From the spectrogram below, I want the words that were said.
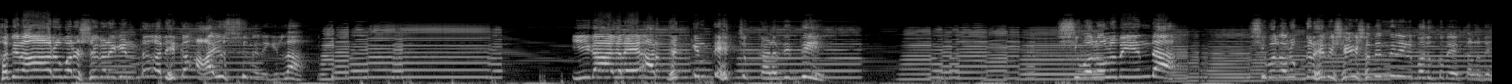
ಹದಿನಾರು ವರ್ಷಗಳಿಗಿಂತ ಅಧಿಕ ಆಯುಸ್ಸು ನಿನಗಿಲ್ಲ. ಈಗಾಗಲೇ ಅರ್ಧಕ್ಕಿಂತ ಹೆಚ್ಚು ಕಳೆದಿದ್ದಿ. ಶಿವನೊಲುಮೆಯಿಂದ ಶಿವನ ಅನುಗ್ರಹ ವಿಶೇಷದಿಂದ ನೀನು ಬದುಕಬೇಕಲ್ಲದೆ?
